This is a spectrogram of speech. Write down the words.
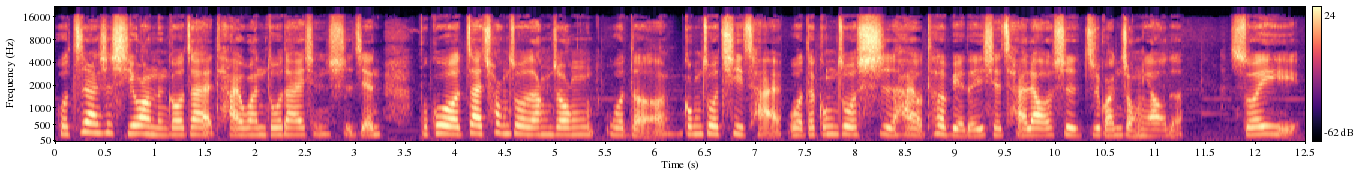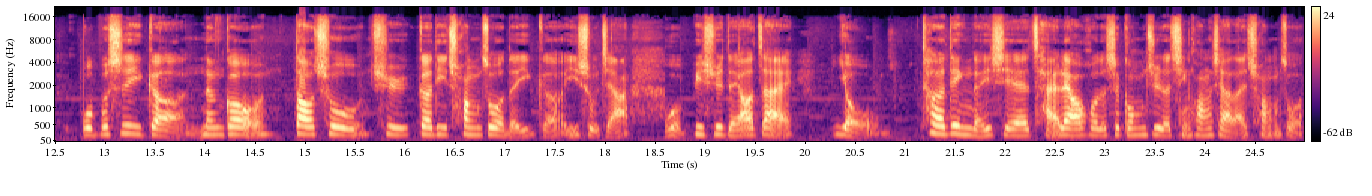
我自然是希望能够在台湾多待一些时间，不过在创作当中，我的工作器材、我的工作室还有特别的一些材料是至关重要的，所以我不是一个能够 到处去各地创作的一个艺术家，我必须得要在有特定的一些材料或者是工具的情况下来创作。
